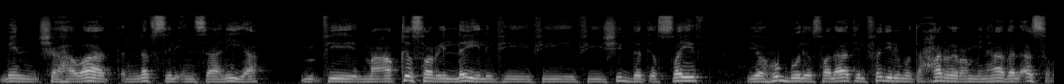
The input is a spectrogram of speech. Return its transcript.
من شهوات النفس الإنسانية. في مع قصر الليل في في في شدة الصيف يهب لصلاة الفجر متحررا من هذا الأسر.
